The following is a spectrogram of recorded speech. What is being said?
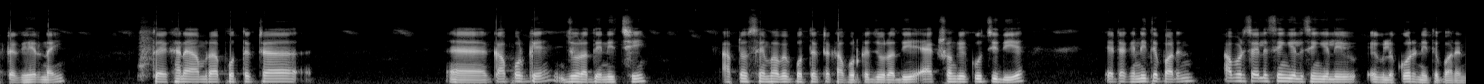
একটা ঘের নাই। তো এখানে আমরা প্রত্যেকটা কাপড়কে জোড়া দিয়ে নিচ্ছি। আপনিও সেমভাবে প্রত্যেকটা কাপড়কে জোড়া দিয়ে একসঙ্গে কুচি দিয়ে এটাকে নিতে পারেন, আবার চাইলে সিঙ্গেল সিঙ্গেলি এগুলো করে নিতে পারেন।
